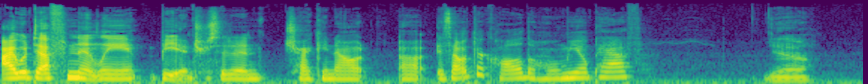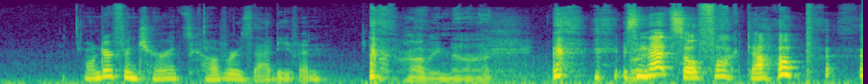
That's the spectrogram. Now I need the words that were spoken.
I would definitely be interested in checking out uh, is that what they're called? A homeopath? Yeah, I wonder if insurance covers that even. Probably not. Isn't But- that so fucked up?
